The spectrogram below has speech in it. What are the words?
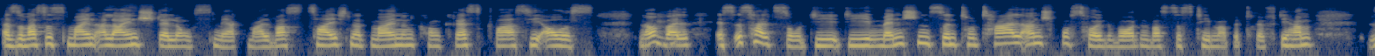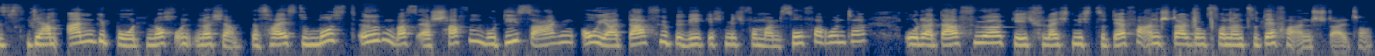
Also was ist mein Alleinstellungsmerkmal? Was zeichnet meinen Kongress quasi aus? Ne, mhm. Weil es ist halt so, die, die Menschen sind total anspruchsvoll geworden, was das Thema betrifft. Die haben die haben Angebot noch und nöcher. Das heißt, du musst irgendwas erschaffen, wo die sagen, oh ja, dafür bewege ich mich von meinem Sofa runter oder dafür gehe ich vielleicht nicht zu der Veranstaltung, sondern zu der Veranstaltung.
